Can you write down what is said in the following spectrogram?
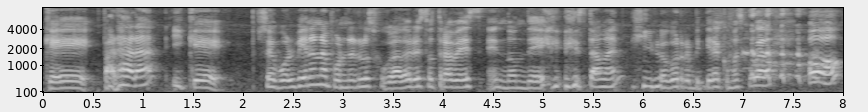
que parara y que se volvieran a poner los jugadores otra vez en donde estaban y luego repitiera como es jugada. o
